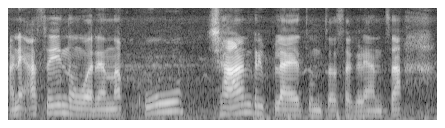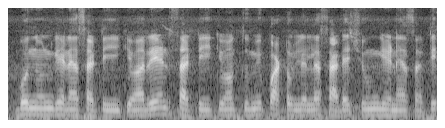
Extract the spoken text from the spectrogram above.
आणि असंही नऊवाऱ्यांना खूप छान रिप्लाय आहे तुमचा सगळ्यांचा बनवून घेण्यासाठी किंवा रेंटसाठी किंवा तुम्ही पाठवलेल्या साड्या शिवून घेण्यासाठी.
